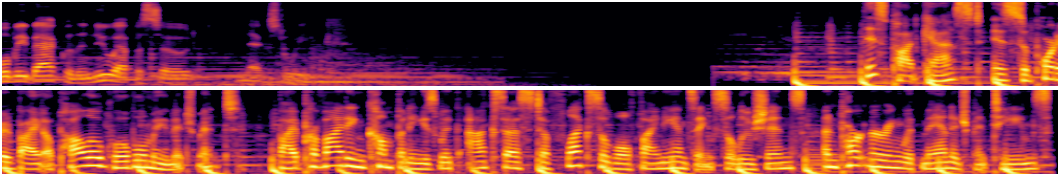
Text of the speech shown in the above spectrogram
We'll be back with a new episode next week. This podcast is supported by Apollo Global Management. By providing companies with access to flexible financing solutions and partnering with management teams,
